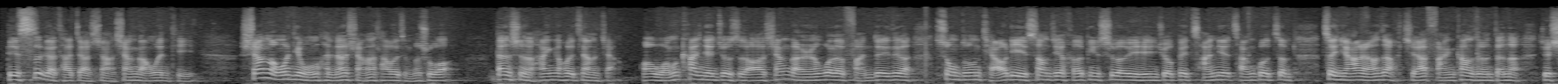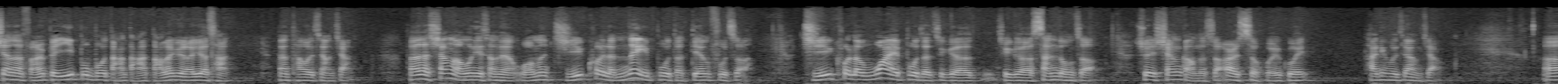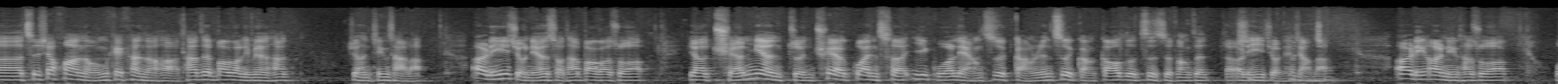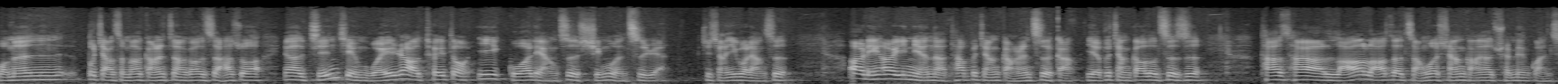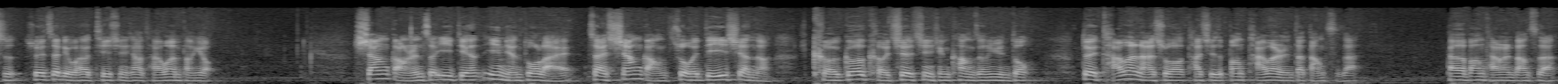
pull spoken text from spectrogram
第四个，他讲讲香港问题，香港问题我们很难想象他会怎么说。但是呢，他应该会这样讲哦。我们看见就是啊，香港人为了反对这个《送中条例》，上街和平示威游行，就被残虐、残酷镇镇压，然后再起来反抗什么等等，就现在反而被一步步打打打得越来越惨。但他会这样讲。但在香港问题上面，我们击溃了内部的颠覆者，击溃了外部的这个这个煽动者，所以香港呢是二次回归，他一定会这样讲。呃，这些话呢，我们可以看到哈，他在报告里面他。就很精彩了。二零一九年的时候，他报告说要全面准确贯彻“一国两制”、“港人治港”、“高度自治”方针，在二零一九年讲的。二零二零他说我们不讲什么“港人治港”、“高度自治”，他说要紧紧围绕推动“一国两制”行稳致远，就讲“一国两制”。二零二一年呢，他不讲“港人治港”，也不讲“高度自治”，他他要牢牢地掌握香港要全面管制。所以这里我要提醒一下台湾朋友。香港人这一天一年多来，在香港作为第一线呢，可歌可泣的进行抗争运动。对台湾来说，他其实帮台湾人在挡子弹，他在帮台湾人挡子弹，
